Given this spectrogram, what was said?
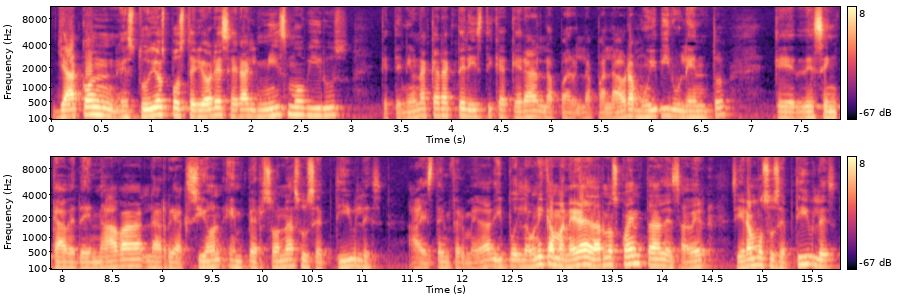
ya con estudios posteriores era el mismo virus que tenía una característica que era la, la palabra muy virulento, que desencadenaba la reacción en personas susceptibles a esta enfermedad. Y pues la única manera de darnos cuenta, de saber si éramos susceptibles,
